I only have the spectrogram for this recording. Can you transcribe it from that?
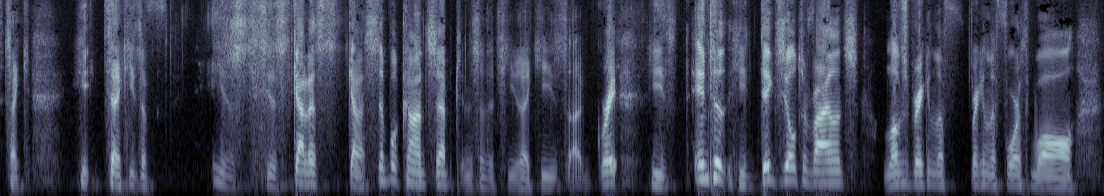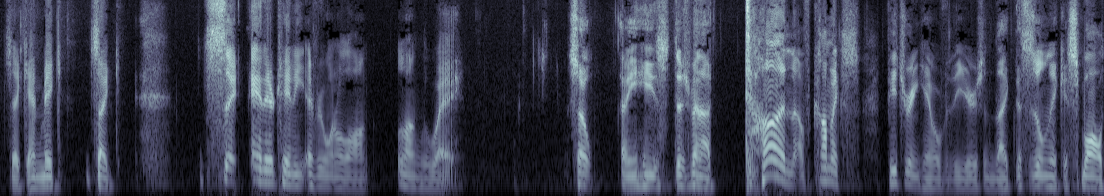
it's like he it's like he's a he's he's got a got a simple concept in the sense that he's like he's uh, great. He's into he digs the ultra violence, loves breaking the breaking the fourth wall. It's like and make like it's like entertaining everyone along along the way. So I mean, he's there's been a ton of comics featuring him over the years, and like this is only like a small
